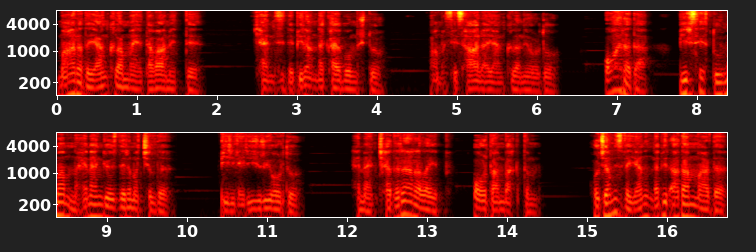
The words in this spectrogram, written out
mağarada yankılanmaya devam etti. Kendisi de bir anda kaybolmuştu. Ama ses hala yankılanıyordu. O arada bir ses duymamla hemen gözlerim açıldı. Birileri yürüyordu. Hemen çadırı aralayıp oradan baktım. Hocamız ve yanında bir adam vardı.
